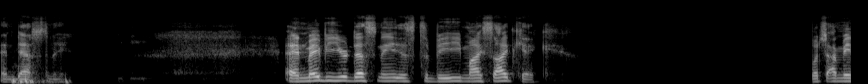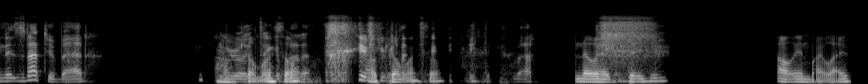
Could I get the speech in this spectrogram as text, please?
and destiny. And maybe your destiny is to be my sidekick. Which I mean is not too bad. If I'll you really kill myself. about it. If I'll kill really myself. if you think about it. No hesitation. I'll end my life.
